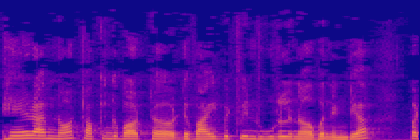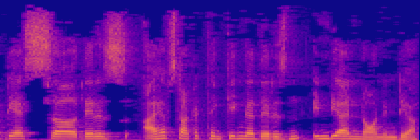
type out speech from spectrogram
here I'm not talking about uh, divide between rural and urban India, but yes, uh, there is. I have started thinking that there is India and non-India.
